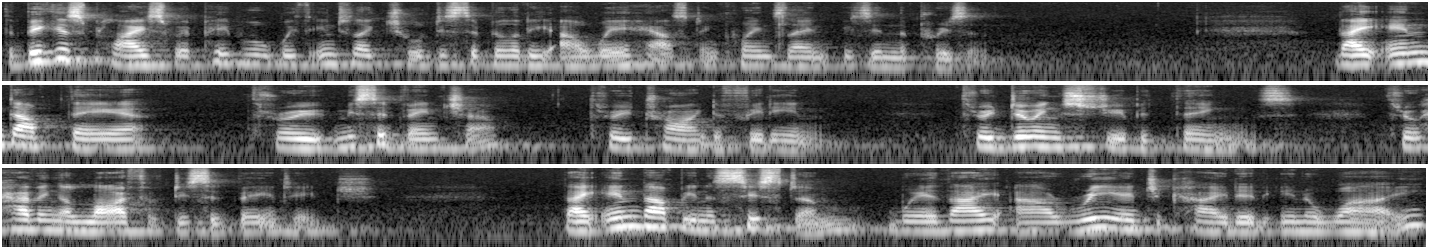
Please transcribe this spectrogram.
The biggest place where people with intellectual disability are warehoused in Queensland is in the prison. They end up there through misadventure, through trying to fit in, through doing stupid things, through having a life of disadvantage. They end up in a system where they are re educated in a way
